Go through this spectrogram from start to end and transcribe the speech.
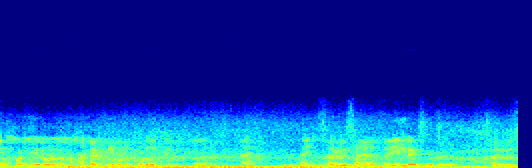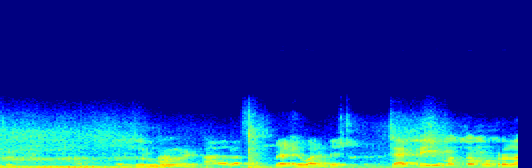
ನೀವು ಫಸ್ಟ್ ಗೇರ್ ಹೊಡೆದ್ರೆ ಹಂಡ್ರೆಡ್ ಕಿಲೋಮೀಟರ್ ಕೊಡ್ತೈತಿ ಆಯ್ತು ಸರ್ವಿಸ್ ಏನೈತ್ರಿ? ಇಲ್ಲೇ ಸಿಗ್ತದೆ. ಸರ್ವಿಸ್ ಬ್ಯಾಟ್ರಿ ವಾರಂಟಿ ಎಷ್ಟು ಬ್ಯಾಟ್ರಿ ಮತ್ತು ಮೋಟ್ರೋಲ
